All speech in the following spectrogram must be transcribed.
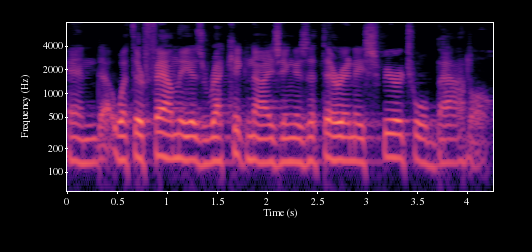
and uh, what their family is recognizing is that they're in a spiritual battle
